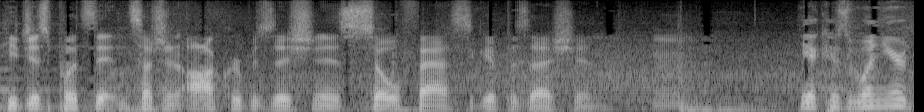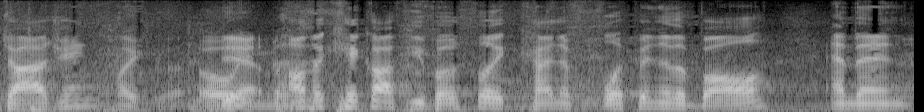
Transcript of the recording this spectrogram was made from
he just puts it in such an awkward position. It's so fast to get possession. Yeah, because when you're dodging like, oh, Yeah. on the kickoff, you both like kind of flip into the ball. And then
